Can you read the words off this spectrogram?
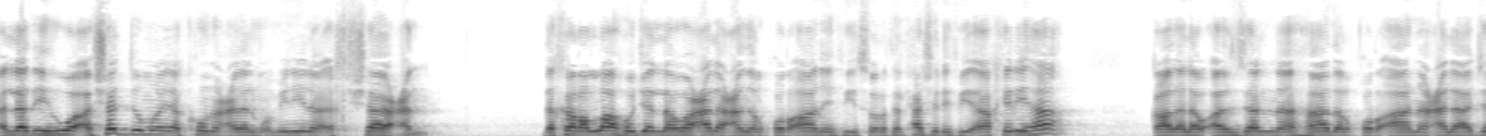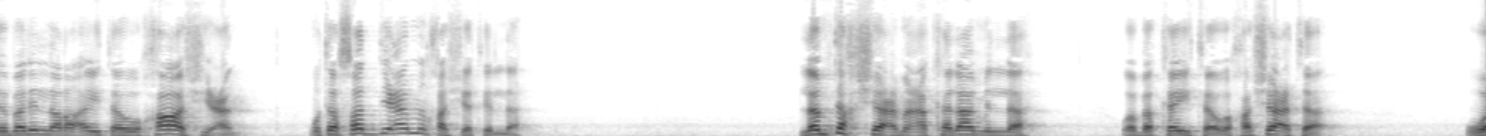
الذي هو أشد ما يكون على المؤمنين اخشاعا. ذكر الله جل وعلا عن القرآن في سورة الحشر في آخرها قال لو أنزلنا هذا القرآن على جبل لرأيته خاشعا متصدعا من خشية الله. لم تخشع مع كلام الله وبكيت وخشعت و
